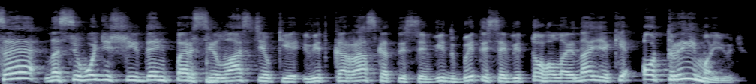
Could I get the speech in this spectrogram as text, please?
Це на сьогоднішній день персі ластівки відкараскатися, відбитися від того лайна, яке отримають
